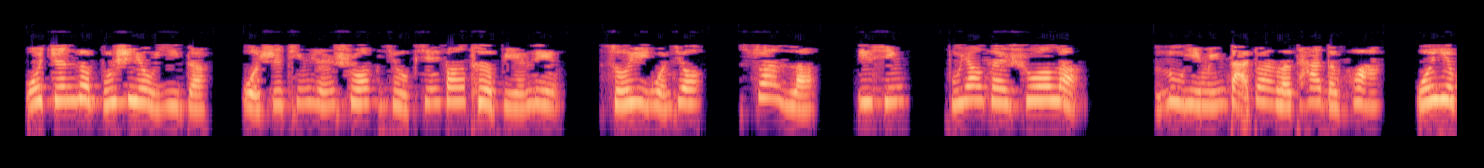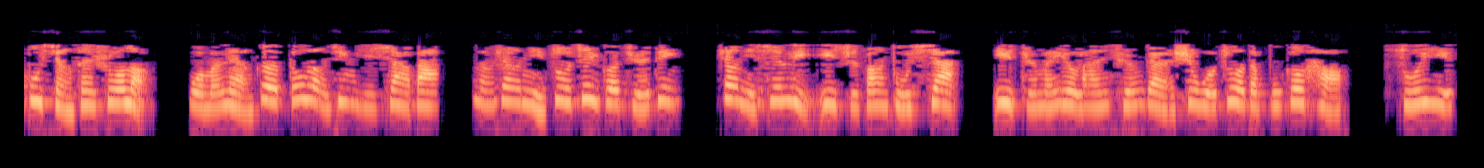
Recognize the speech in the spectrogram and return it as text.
我真的不是有意的，我是听人说有偏方特别灵，所以我就算了。一心，不要再说了。陆一鸣打断了他的话，我也不想再说了，我们两个都冷静一下吧。能让你做这个决定，让你心里一直放不下，一直没有安全感，是我做的不够好，所以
